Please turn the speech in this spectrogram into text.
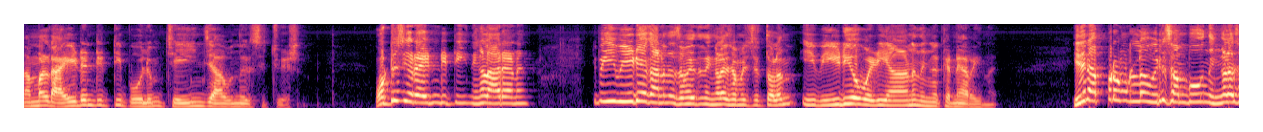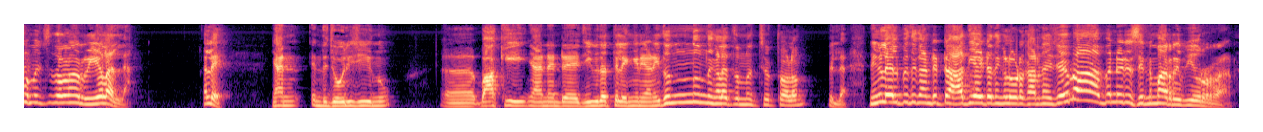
നമ്മളുടെ ഐഡന്റിറ്റി പോലും ചേഞ്ച് ആവുന്ന ഒരു situation what is your identity നിങ്ങൾ ആരാണ്? ഇപ്പോൾ ഈ വീഡിയോ കാണുന്ന സമയത്ത് നിങ്ങളെ സംബന്ധിച്ചിടത്തോളം ഈ വീഡിയോ വഴിയാണ് നിങ്ങൾക്ക് എന്നെ അറിയുന്നത്. ഇതിനപ്പുറമുള്ള ഒരു സംഭവം നിങ്ങളെ സംബന്ധിച്ചിടത്തോളം റിയൽ അല്ല. അല്ലേ? ഞാൻ എന്ത് ജോലി ചെയ്യുന്നു? ബാക്കി ഞാൻ എന്റെ ജീവിതത്തിൽ എങ്ങനെയാണ്? ഇതൊന്നും നിങ്ങളെ സംബന്ധിച്ചിടത്തോളം ഇല്ല. നിങ്ങൾ ചിലപ്പോൾ ഇത് കണ്ടിട്ട് ആദ്യമായിട്ട് നിങ്ങളിവിടെ കാണുന്നത് വെച്ചാൽ ആ ഒരു സിനിമ റിവ്യൂവറാണ്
